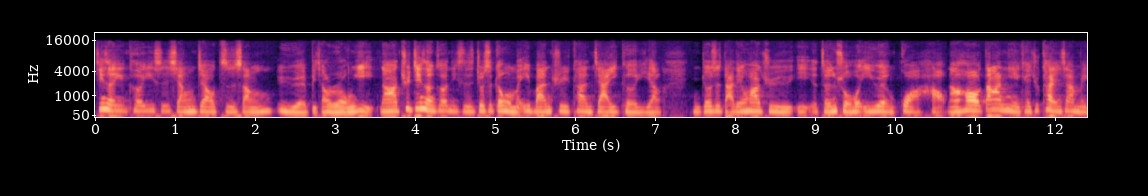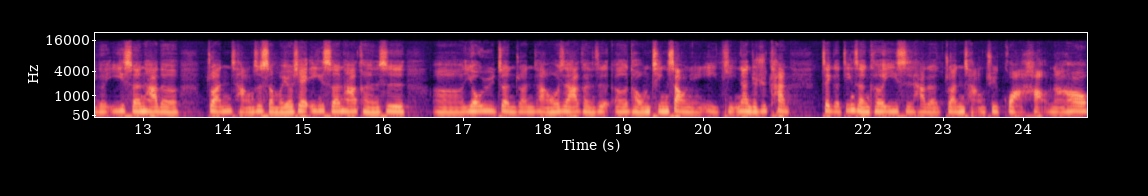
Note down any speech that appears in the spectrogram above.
精神科医师相较咨商预约比较容易。那去精神科，其实就是跟我们一般去看加医科一样，你就是打电话去医诊所或医院挂号，然后当然你也可以去看一下每个医生他的专长是什么。有些医生他可能是呃忧郁症专长，或是他可能是儿童青少年议题，那你就去看这个精神科医师他的专长去挂号。然后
